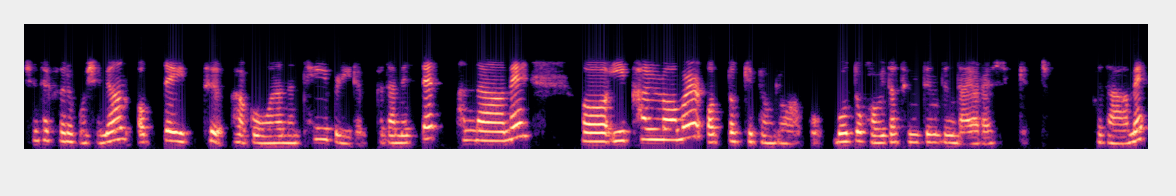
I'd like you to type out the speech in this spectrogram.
신텍스를 보시면 업데이트 하고 원하는 테이블 이름, 그 다음에 set 한 다음에 어, 이 칼럼을 어떻게 변경하고 뭐 또 거기다 등등등 나열할 수 있겠죠. 그 다음에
